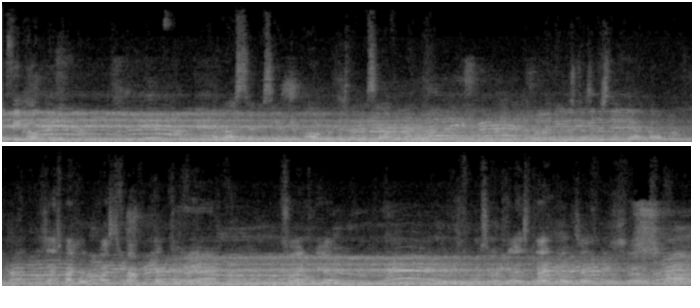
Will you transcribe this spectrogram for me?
irgendwie gucken. Aber du hast ja ein bisschen gebraucht, du bist ein bisschen abgehauen. Du sollst mal gucken, was die machen können. Zeug hier. Ich muss ja nicht alles gleich sein.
